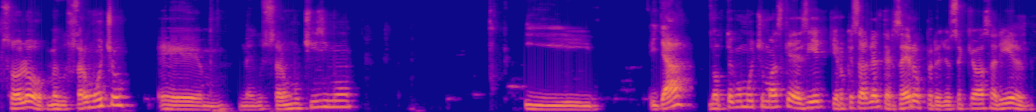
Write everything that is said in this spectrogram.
solo me gustaron mucho, eh, me gustaron muchísimo y, y ya, no tengo mucho más que decir, quiero que salga el tercero, pero yo sé que va a salir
